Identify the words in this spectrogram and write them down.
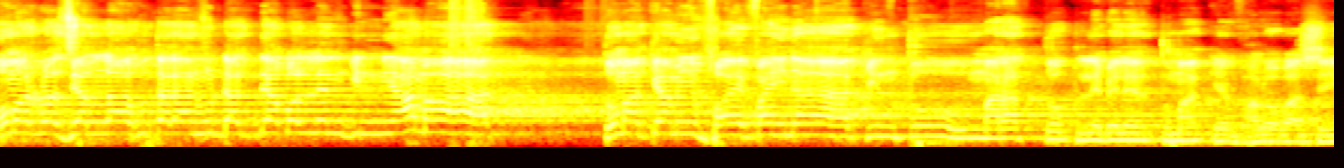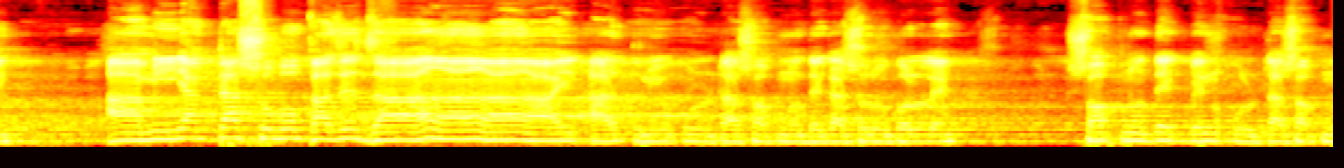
ওমর রাজিয়াল্লাহু তাআলা আনহু ডাক দেয়া বললেন, গিন্নি আমার তোমাকে আমি ভয় পাই না, কিন্তু মারাত্মক লেভেলের তোমাকে ভালোবাসি। আমি একটা শুভ কাজে যাই, আর তুমি উল্টা স্বপ্ন দেখা শুরু করলে। স্বপ্ন দেখবেন, উল্টা স্বপ্ন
